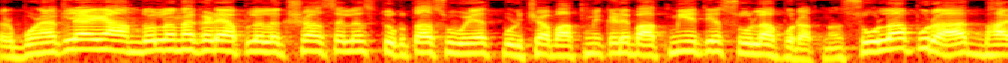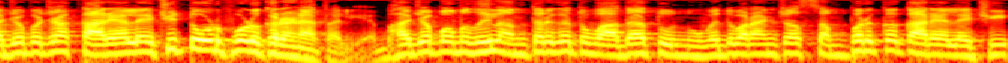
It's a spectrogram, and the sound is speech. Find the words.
तर पुण्यातल्या या आंदोलनाकडे आपलं लक्ष असेलच तुर्तास वळूयात पुढच्या बातमीकडे. बातमी येते सोलापुरातनं. सोलापुरात भाजपच्या कार्यालयाची तोडफोड करण्यात आली आहे. भाजपमधील अंतर्गत वादातून उमेदवारांच्या संपर्क कार्यालयाची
